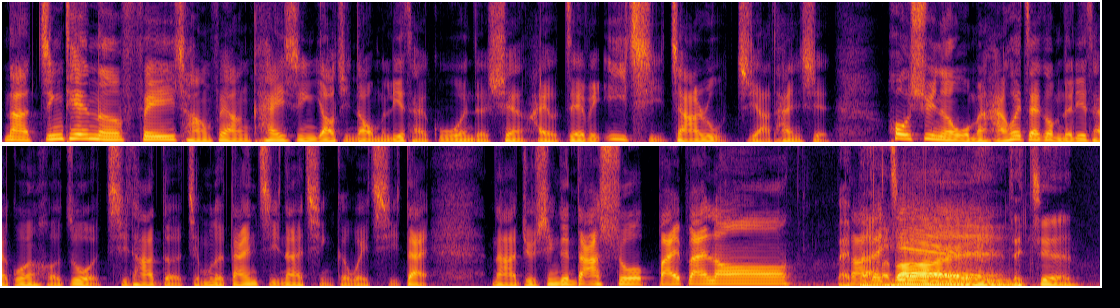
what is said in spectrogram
那今天呢，非常非常开心，邀请到我们猎财顾问的 Shan 还有 David 一起加入职涯探险。后续呢，我们还会再跟我们的猎财顾问合作其他的节目的单集，那请各位期待。那就先跟大家说拜拜喽，拜大家再拜见，拜再见。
